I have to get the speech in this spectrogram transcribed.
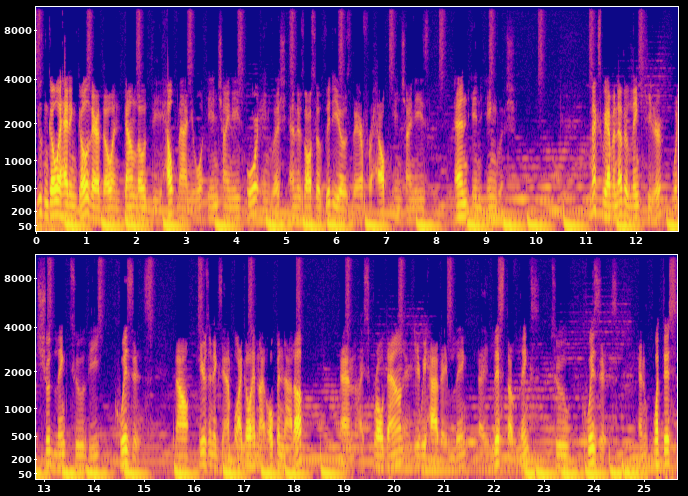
You can go ahead and go there though and download the help manual in Chinese or English and there's also videos there for help in Chinese and in English. Next we have another link here which should link to the quizzes. Now here's an example. I go ahead and I open that up and I scroll down and here we have a link, a list of links to quizzes. And what this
